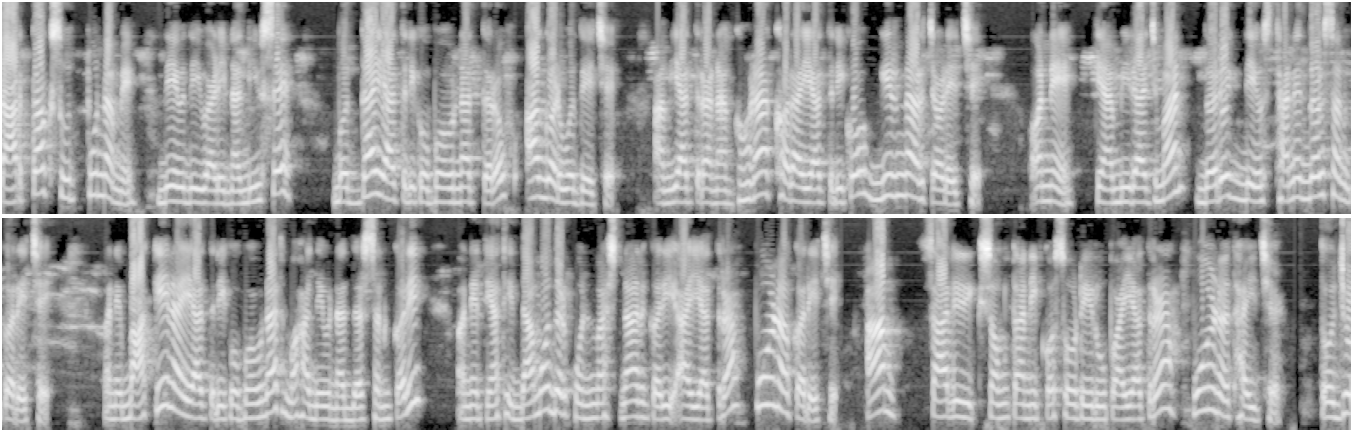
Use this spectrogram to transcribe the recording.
કારતક સુદ પૂનમે, દેવ દિવાળીના દિવસે બધા યાત્રિકો ભવનાથ તરફ આગળ વધે છે. આમ યાત્રાના ઘણા ખરા યાત્રિકો ગિરનાર ચડે છે અને ત્યાં બિરાજમાન દરેક દેવસ્થાને દર્શન કરે છે. અને બાકીના યાત્રિકો ભવનાથ મહાદેવના દર્શન કરી અને ત્યાંથી દામોદર કુંડમાં સ્નાન કરી આ યાત્રા પૂર્ણ કરે છે. આમ શારીરિક ક્ષમતાની કસોટી રૂપા યાત્રા પૂર્ણ થાય છે. તો જો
